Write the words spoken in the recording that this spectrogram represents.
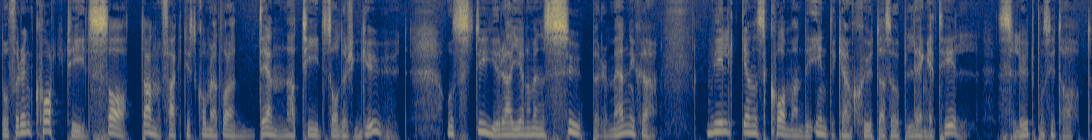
Då för en kort tid Satan faktiskt kommer att vara denna tidsålders Gud och styra genom en supermänniska vilkens kommande inte kan skjutas upp länge till. Slut på citat.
